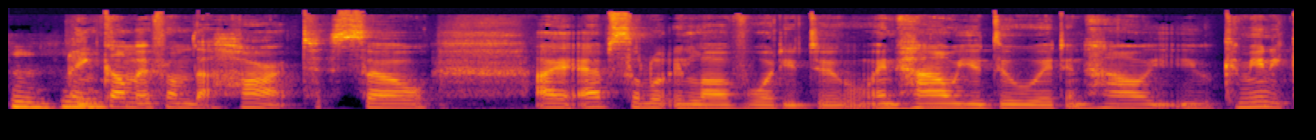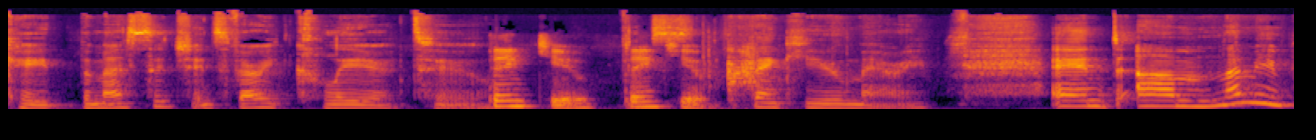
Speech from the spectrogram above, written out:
mm-hmm. and coming from the heart. So I absolutely love what you do and how you do it and how you communicate the message. It's very clear too. Thank you. Thank you. Thank you, Mary. And um, let me,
